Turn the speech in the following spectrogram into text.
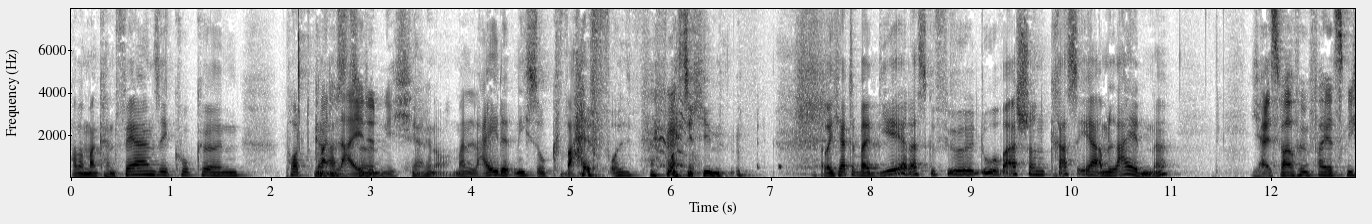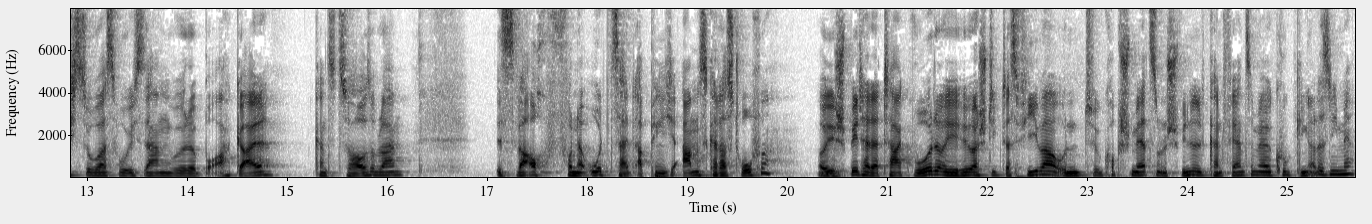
aber man kann Fernseh gucken, Podcast. Man leidet nicht. Ja, genau. Man leidet nicht so qualvoll vor sich hin. Aber ich hatte bei dir ja das Gefühl, du warst schon krass eher am Leiden, ne? Ja, es war auf jeden Fall jetzt nicht sowas, wo ich sagen würde, boah, geil, kannst du zu Hause bleiben. Es war auch von der Uhrzeit abhängig. Abends Katastrophe. Aber je später der Tag wurde, je höher stieg das Fieber und Kopfschmerzen und Schwindel, kein Fernsehen mehr geguckt, ging alles nicht mehr.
